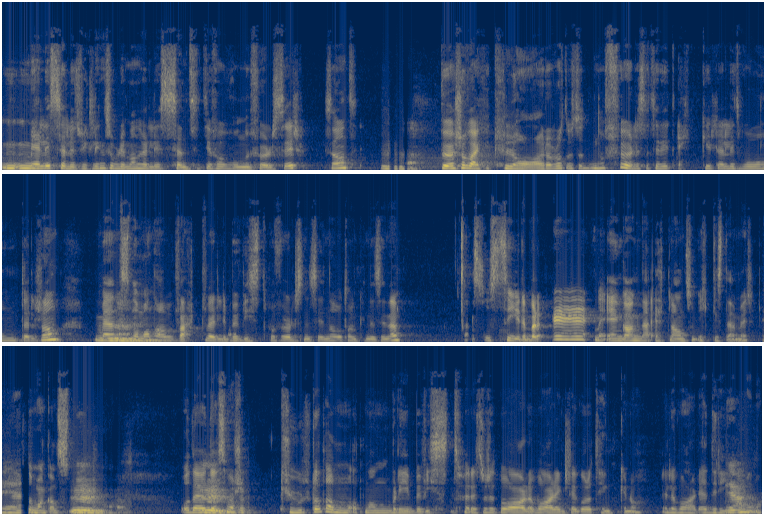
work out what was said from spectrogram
med litt selvutvikling så blir man veldig sensitiv for vonde følelser. ikke sant? Mm. Før så var jeg ikke klar over at nå føles dette litt ekkelt eller litt vondt. eller sånn. Mens når man har vært veldig bevisst på følelsene sine og tankene sine, så sier det bare eh, med en gang det er et eller annet som ikke stemmer. Ja. Så man kan snu. Mm. Og det er jo det Mm. som er så kult, da, at man blir bevisst. Rett og slett, Hva er det, hva er det egentlig jeg går og tenker nå? Eller hva er det jeg driver Ja. med nå?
